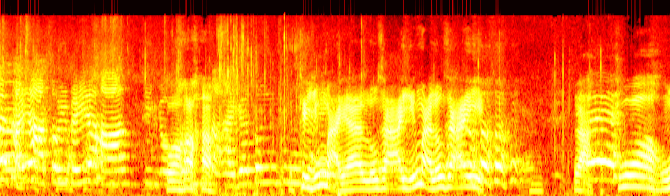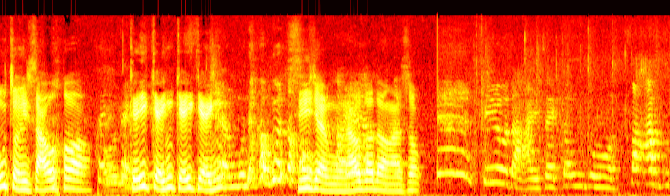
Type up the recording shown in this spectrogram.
以睇下對比一下，見到咁大嘅冬菇。嘅影埋啊，老細影埋老細。嗱，哇，好聚首喎，幾勁幾市勁！場門口嗰度。市場門口嗰度阿叔，超大隻冬菇啊，花菇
